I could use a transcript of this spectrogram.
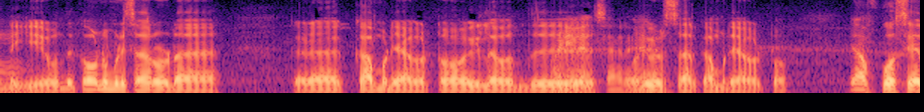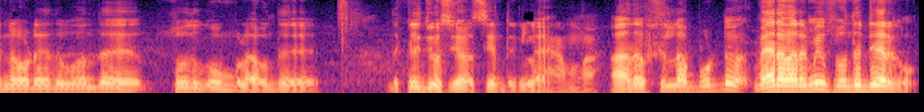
இன்னைக்கு வந்து கவுண்டமணி சாரோட காமெடி ஆகட்டும் இல்லை வந்து வடிவேல் சார் காமெடி ஆகட்டும். அஃப்கோர்ஸ் என்னோட இது வந்து சூது கோம்பில் வந்து இந்த கிளி ஜோசி சீன் இருக்குல்ல அதை ஃபுல்லாக போட்டு வேற வேற மீம்ஸ் வந்துட்டே இருக்கும்.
